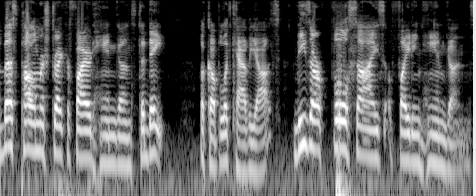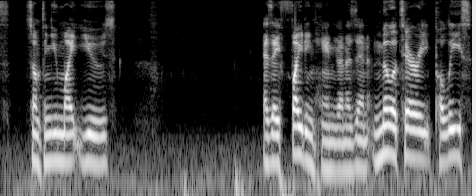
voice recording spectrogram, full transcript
best polymer striker fired handguns to date. A couple of caveats. These are full size fighting handguns, something you might use as a fighting handgun, as in military, police,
